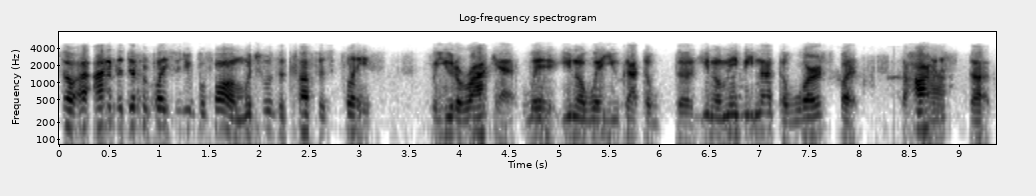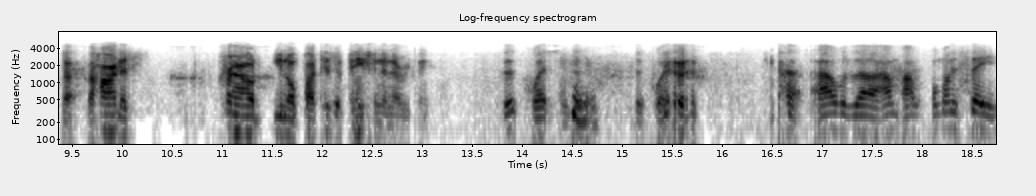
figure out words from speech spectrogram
So uh, out of the different places you performed, which was the toughest place for you to rock at? Where you know where you got the the you know maybe not the worst, but the hardest the the, the hardest crowd you know participation and everything. Good question. Good, good question. I was uh I'm, I, I want to say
